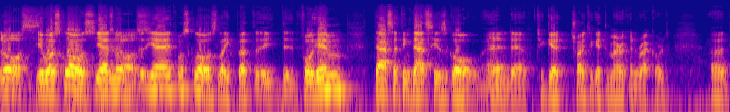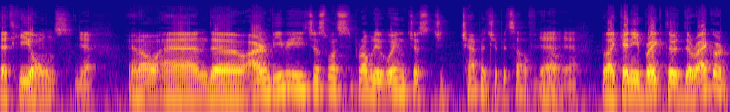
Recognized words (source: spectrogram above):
close. it was close. Yeah, was no, close. yeah, it was close. Like, but uh, for him, that's I think that's his goal, Yeah. and uh, to get try to get the American record uh, that he owns. yeah, You know, and uh, Iron Biby just wants to probably win just ch- championship itself. You yeah, know? yeah. Like can he break the, the record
